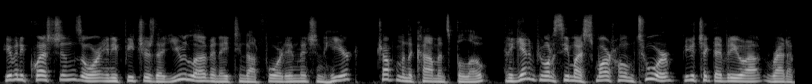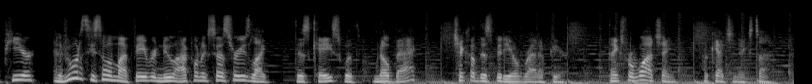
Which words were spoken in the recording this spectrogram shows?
If you have any questions or any features that you love in 18.4 I didn't mention here, drop them in the comments below. And again, if you want to see my smart home tour, you can check that video out right up here. And if you want to see some of my favorite new iPhone accessories like this case with no back, check out this video right up here. Thanks for watching. I'll catch you next time.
